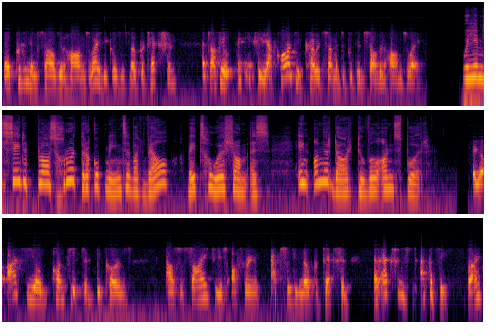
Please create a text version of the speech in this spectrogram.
they're putting themselves in harm's way because there's no protection. And so I feel ethically, I can't encourage someone to put themselves in harm's way. William sê dit plaas groot druk op mense wat wel wetsgehoorsaam is en ander daartoe wil aanspoor. You know, I feel conflicted because our society is offering absolutely no protection and actually apathy, right?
